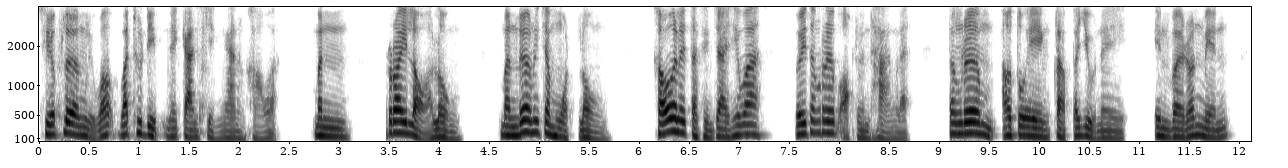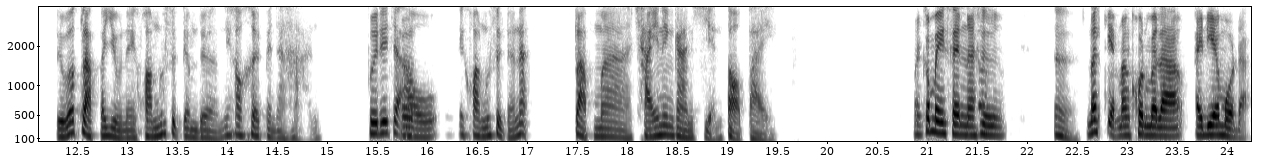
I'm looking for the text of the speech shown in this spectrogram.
เชื้อเพลิงหรือว่าวัตถุดิบในการเขียนงานของเขาอะ มันร่อยหล่อลง มันเริ่มที่จะหมดลง เขาก็เลยตัดสินใจที่ว่าเอ้ยต้องเริ่มออกเดินทางแล้วต้องเริ่มเอาตัวเองกลับไปอยู่ใน environment หรือว่ากลับไปอยู่ในความรู้สึกเดิมๆที่เขาเคยเป็นอาหาร เพื่อที่จะเออเอาไอ้ความรู้สึกนั้นน่ะ กลับมาใช้ในการเขียนต่อไป มันก็ไม่เซนนะคือ เออ นักเขียนบางคนเวลาไอเดียหมดอะ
